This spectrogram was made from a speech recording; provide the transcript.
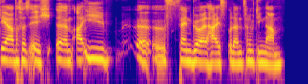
der, was weiß ich, ähm, AI äh, äh, Fangirl heißt oder einen vernünftigen Namen.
